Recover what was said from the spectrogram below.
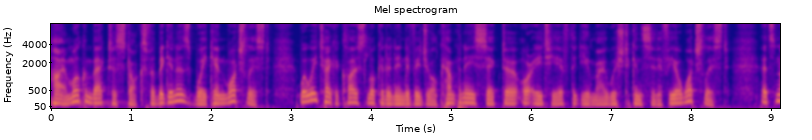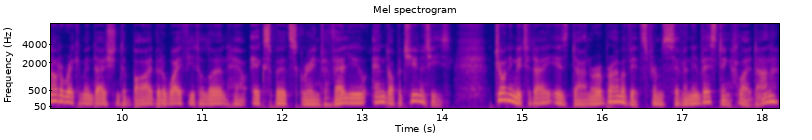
Hi, and welcome back to Stocks for Beginners Weekend Watchlist, where we take a close look at an individual company, sector, or ETF that you may wish to consider for your watchlist. It's not a recommendation to buy, but a way for you to learn how experts screen for value and opportunities. Joining me today is Dana Abramowicz from Seven Investing. Hello, Dana.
